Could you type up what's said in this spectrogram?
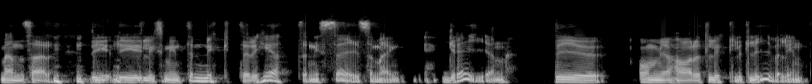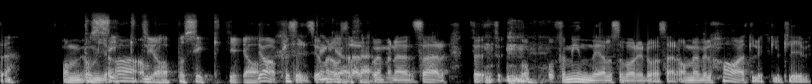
Men så här, det, det är liksom inte nykterheten i sig som är grejen. Det är ju om jag har ett lyckligt liv eller inte. Om, på om sikt, jag, om, ja. På sikt, ja. Ja, precis. Jag menar, så här, jag menar, så här, för, för, och, och, för min del så var det då så här, om jag vill ha ett lyckligt liv,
